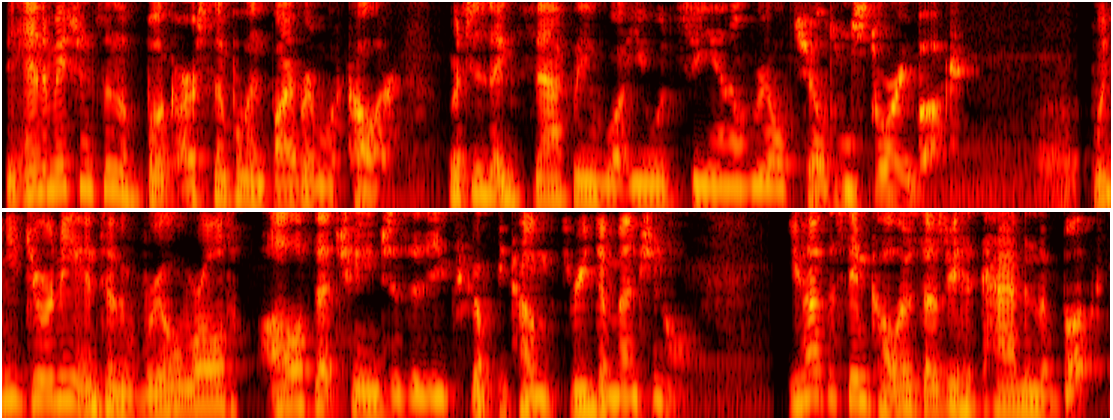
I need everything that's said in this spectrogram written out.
The animations in the book are simple and vibrant with color, which is exactly what you would see in a real children's storybook. When you journey into the real world, all of that changes as you become three dimensional. You have the same colors as you had in the book,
